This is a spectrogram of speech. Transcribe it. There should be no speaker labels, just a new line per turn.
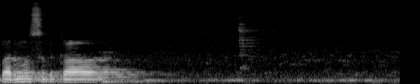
ਪਰਮ ਸਤਕਾਰ।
